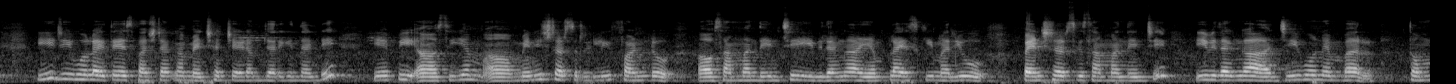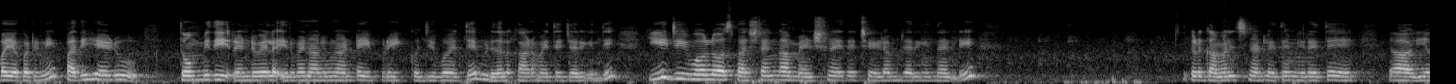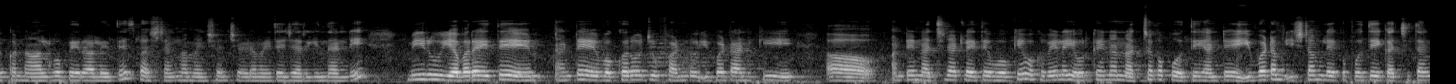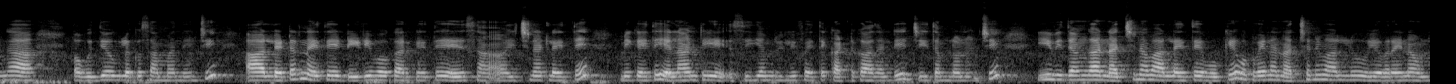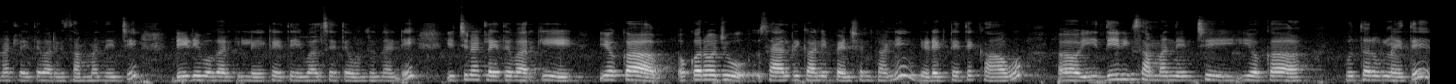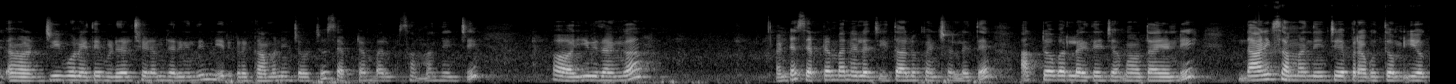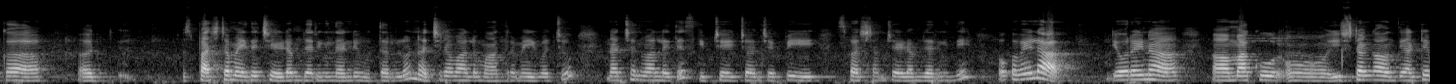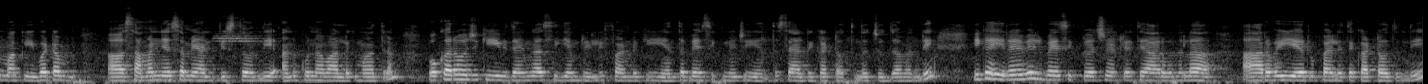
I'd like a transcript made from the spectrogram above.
ఈ జీవోలో అయితే స్పష్టంగా మెన్షన్ చేయడం జరిగిందండి. AP CM ministers relief fund సంబంధించి ఈ విధంగా ఎంప్లాయీస్కి మరియు పెన్షనర్స్కి సంబంధించి ఈ విధంగా జీవో నెంబర్ తొంభై ఒకటిని పదిహేడు తొమ్మిది రెండు వేల ఇరవై నాలుగున అంటే ఇప్పుడు ఈ జీవో అయితే విడుదల కావడం అయితే జరిగింది. ఈ జీవోలో స్పష్టంగా మెన్షన్ అయితే చేయడం జరిగిందండి. ఇక్కడ గమనించినట్లయితే మీరైతే ఈ యొక్క నాలుగో పేరాలు అయితే స్పష్టంగా మెన్షన్ చేయడం అయితే జరిగిందండి. మీరు ఎవరైతే అంటే ఒకరోజు ఫండ్ ఇవ్వటానికి అంటే నచ్చినట్లయితే ఓకే. ఒకవేళ ఎవరికైనా నచ్చకపోతే అంటే ఇవ్వటం ఇష్టం లేకపోతే ఖచ్చితంగా ఉద్యోగులకు సంబంధించి ఆ లెటర్ని అయితే డీడీఓ గారికి అయితే ఇచ్చినట్లయితే మీకైతే ఎలాంటి సీఎం రిలీఫ్ అయితే కట్ కాదండి. జీతంలో నుంచి ఈ విధంగా నచ్చిన వాళ్ళైతే ఓకే. ఒకవేళ నచ్చని వాళ్ళు ఎవరైనా ఉన్నట్లయితే వారికి సంబంధించి డీడీఓ గారికి లేఖ అయితే ఇవ్వాల్సి అయితే ఉంటుందండి. ఇచ్చినట్లయితే వారికి ఈ యొక్క ఒకరోజు శాలరీ కానీ పెన్షన్ కానీ డిడక్ట్ అయితే కావు. దీనికి సంబంధించి ఈ యొక్క ఉత్తర్వులను అయితే జీవోని అయితే విడుదల చేయడం జరిగింది. మీరు ఇక్కడ గమనించవచ్చు సెప్టెంబర్కు సంబంధించి ఈ విధంగా అంటే సెప్టెంబర్ నెల జీతాలు పెన్షన్లు అయితే అక్టోబర్లో అయితే జమ అవుతాయండి. దానికి సంబంధించి ప్రభుత్వం ఈ యొక్క స్పష్టమైతే చేయడం జరిగిందండి ఉత్తర్వులో. నచ్చిన వాళ్ళు మాత్రమే ఇవ్వచ్చు. నచ్చని వాళ్ళు అయితే స్కిప్ చేయొచ్చు అని చెప్పి స్పష్టం చేయడం జరిగింది. ఒకవేళ ఎవరైనా మాకు ఇష్టంగా ఉంది అంటే మాకు ఇవ్వటం సమంజసమే అనిపిస్తోంది అనుకున్న వాళ్ళకి మాత్రం ఒక రోజుకి ఈ విధంగా సీఎం రిలీఫ్ ఫండ్కి ఎంత బేసిక్ నుంచి ఎంత శాలరీ కట్ అవుతుందో చూద్దామండి. ఇక ఇరవై వేలు బేసిక్ వచ్చినట్లయితే ఆరు వందల అరవై ఏడు రూపాయలు అయితే కట్ అవుతుంది.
